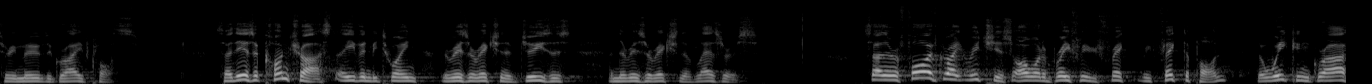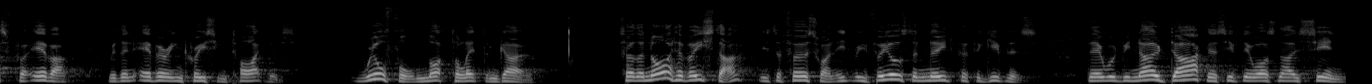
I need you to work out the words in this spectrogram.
to remove the grave cloths. So there's a contrast even between the resurrection of Jesus and the resurrection of Lazarus. So there are five great riches I want to briefly reflect, reflect upon that we can grasp forever with an ever increasing tightness, willful not to let them go. So the night of Easter is the first one. It reveals the need for forgiveness. There would be no darkness if there was no sin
